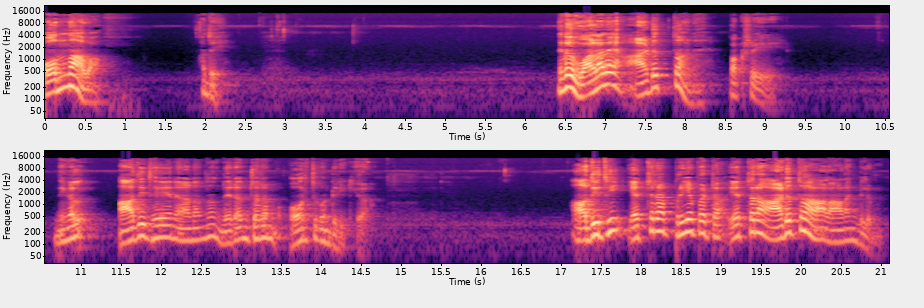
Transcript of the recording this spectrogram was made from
ഒന്നാവാം. അതെ. നിങ്ങൾ വളരെ അടുത്താണ്. പക്ഷേ നിങ്ങൾ ആതിഥേയനാണെന്ന് നിരന്തരം ഓർത്തുകൊണ്ടിരിക്കുക. അതിഥി എത്ര പ്രിയപ്പെട്ട എത്ര അടുത്ത ആളാണെങ്കിലും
